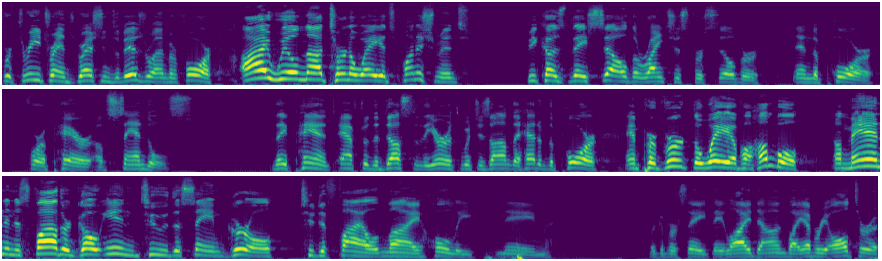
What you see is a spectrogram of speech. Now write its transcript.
for three transgressions of Israel and for four, I will not turn away its punishment because they sell the righteous for silver and the poor for a pair of sandals. They pant after the dust of the earth, which is on the head of the poor, and pervert the way of a humble. A man and his father go into the same girl to defile my holy name. Look at verse 8. They lie down by every altar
